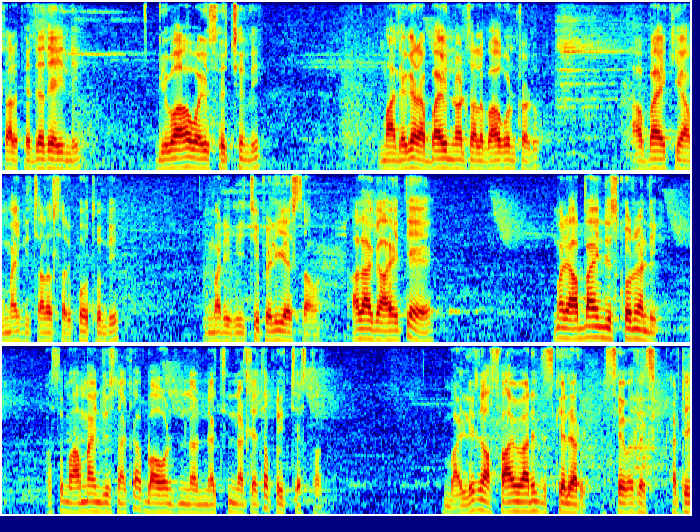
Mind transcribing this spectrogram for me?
చాలా పెద్దది అయింది. వివాహ వయసు వచ్చింది. మా దగ్గర అబ్బాయి ఉన్నాడు చాలా బాగుంటాడు. ఆ అబ్బాయికి ఆ అమ్మాయికి చాలా సరిపోతుంది. మరి ఇవి ఇచ్చి పెళ్ళి చేస్తాము అలాగా అయితే మరి అబ్బాయిని తీసుకొని రండి. వస్తే మా అమ్మాయిని చూసినాక బాగుంటుంది నచ్చినట్లయితే అప్పుడు ఇచ్చేస్తాను. మళ్ళీ నా స్వామివారిని తీసుకెళ్ళారు సేవ దశ కట్టి.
